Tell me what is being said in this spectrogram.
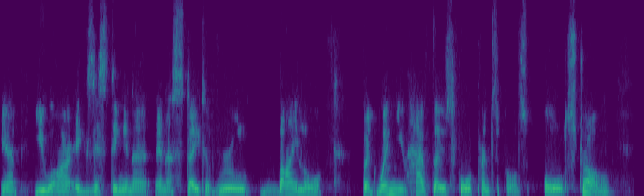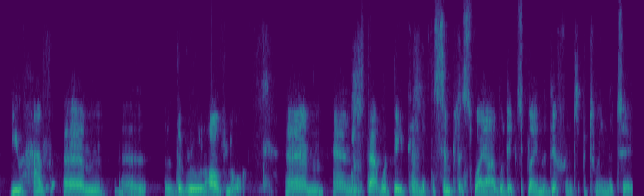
yeah, you are existing in a in a state of rule by law. But when you have those four principles all strong, you have um, uh, the rule of law, um, and that would be kind of the simplest way I would explain the difference between the two.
